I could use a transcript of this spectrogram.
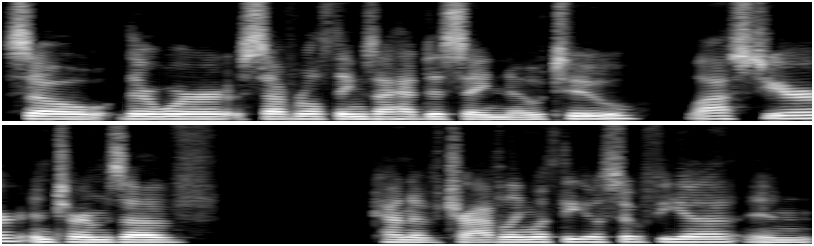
So there were several things I had to say no to last year in terms of kind of traveling with Theosophia and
